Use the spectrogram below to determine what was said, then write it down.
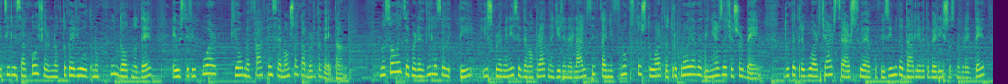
i cili ka kohë që në këtë periudhë nuk hyn dot në det, e justifikuar kjo me faktin se mosha ka bërë të veten. Mësohet se përreth vilës së tij, ish-kryeministri demokrat në gjirin e Lalzit ka një fluks të shtuar të truprojave dhe njerëzve që shërbejnë, duke treguar qartë se arsyeja e kufizimit të daljeve të Berishës në bregdet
